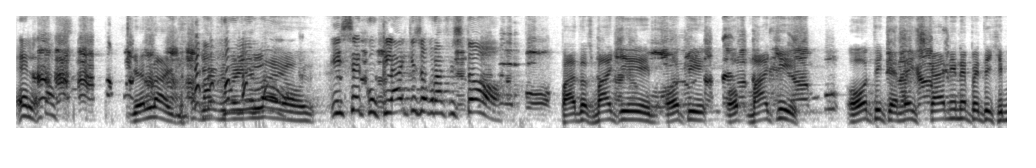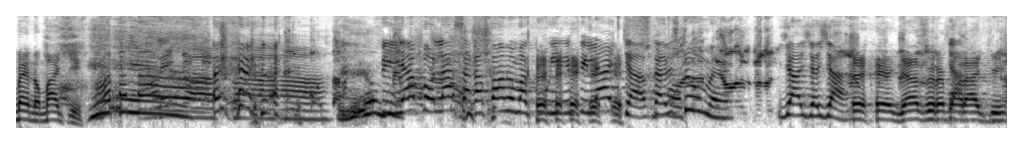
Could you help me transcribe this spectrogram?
Έλα, εντάξει. Γελάει, το βλέπουμε, Μακούλη γελάει. μου, όμως. Είσαι κουκλάκι ζωγραφιστό. Πάντως, Μάκη, ό,τι, ο, Μάκη, ό,τι και να έχεις κάνει είναι πετυχημένο, Μάκη. Φιλιά πολλά, σ' αγαπάμε Μακούλη. Φιλάκια, ευχαριστούμε. Γεια, γεια, γεια. Γεια σου ρε Γεια. μωράκι.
